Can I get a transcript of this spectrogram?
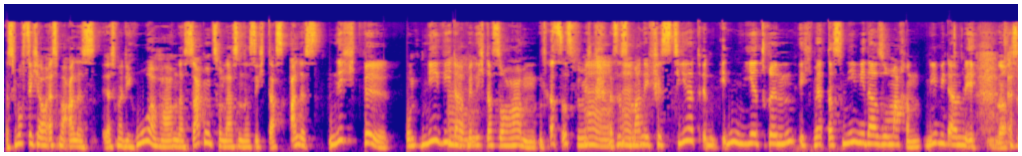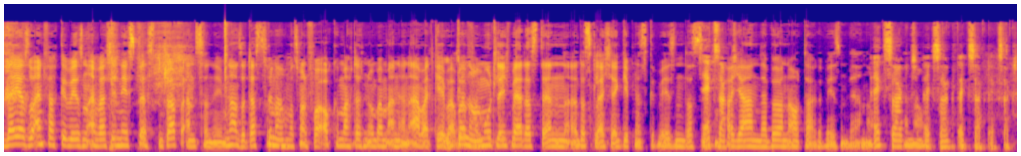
es musste ich auch erstmal alles, erstmal die Ruhe haben, das sacken zu lassen, dass ich das alles nicht will. Und nie wieder mhm. will ich das so haben. Das ist für mich, mhm. das ist mhm. manifestiert in, in mir drin. Ich werde das nie wieder so machen. Nie wieder im Leben. Ne? Es wäre ja so einfach gewesen, einfach den nächstbesten Job anzunehmen. Ne? Also das zu genau. machen, was man vorher auch gemacht hat, nur beim anderen Arbeitgeber. Aber genau. vermutlich wäre das dann äh, das gleiche Ergebnis gewesen, dass exakt. in ein paar Jahren der Burnout da gewesen wäre. Ne? Exakt, genau. exakt, exakt, exakt.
